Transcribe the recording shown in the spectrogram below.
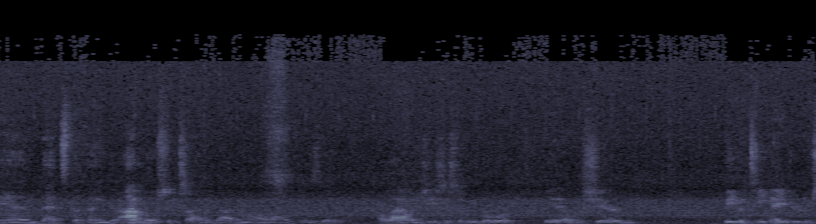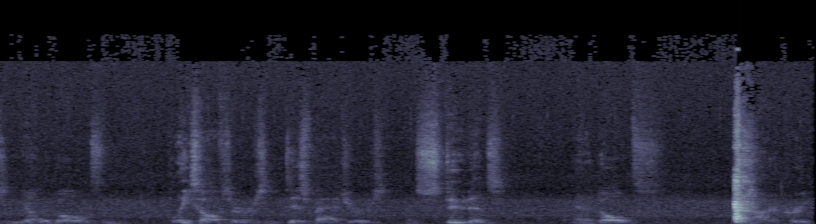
and that's the thing that I'm most excited about in my life is that allowing Jesus to be Lord, being able to share and be with teenagers and young adults and police officers and dispatchers and students and adults in Otter Creek.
